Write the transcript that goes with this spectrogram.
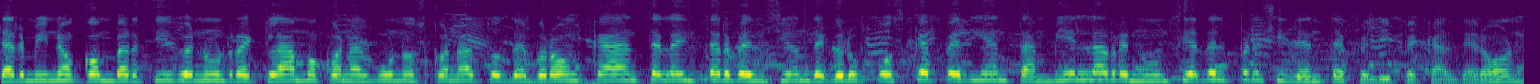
terminó convertido en un reclamo con algunos conatos de bronca ante la intervención de grupos que pedían también la renuncia del presidente Felipe Calderón.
